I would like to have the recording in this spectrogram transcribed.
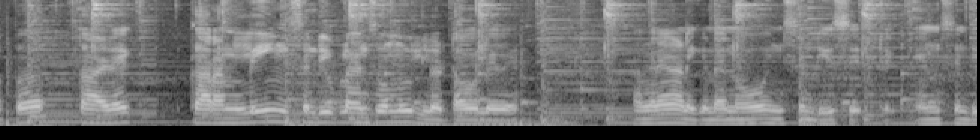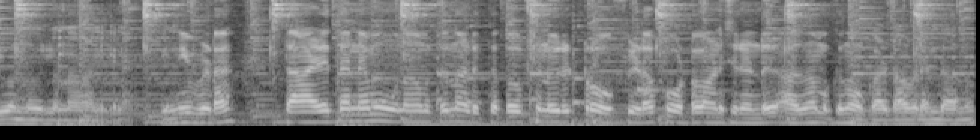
അപ്പോൾ താഴെ കറന്റ്ലി ഇൻസെന്റീവ് പ്ലാൻസ് ഒന്നും ഇല്ല കേട്ടോ ഓലയിൽ അങ്ങനെ കാണിക്കണ്ട. നോ ഇൻസെന്റീവ് സെറ്റ് ഇൻസെന്റീവ് ഒന്നും ഇല്ലെന്നാണ് കാണിക്കുന്നത് പിന്നെ ഇവിടെ താഴെ തന്നെ മൂന്നാമത്തെ നടുക്കത്തെ ഓപ്ഷൻ ഒരു ട്രോഫിയുടെ ഫോട്ടോ കാണിച്ചിട്ടുണ്ട്. അത് നമുക്ക് നോക്കാം കേട്ടോ അവിടെ എന്താണ്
